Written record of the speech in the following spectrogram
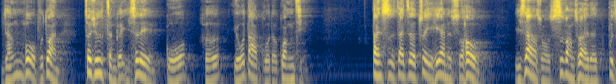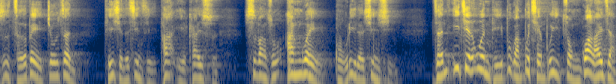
人祸不断。这就是整个以色列国和犹大国的光景，但是在这最黑暗的时候，以上所释放出来的不只是责备、纠正、提醒的信息，他也开始释放出安慰、鼓励的信息。人一切的问题，不管不虔不义，总括来讲，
